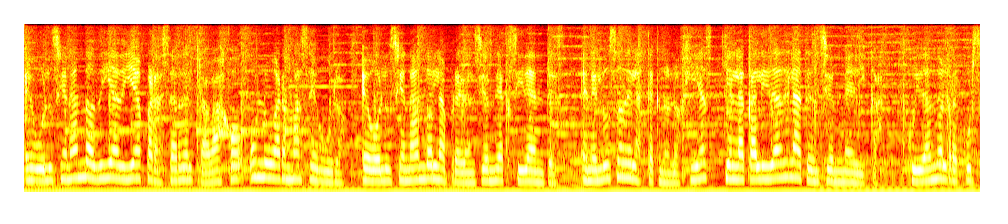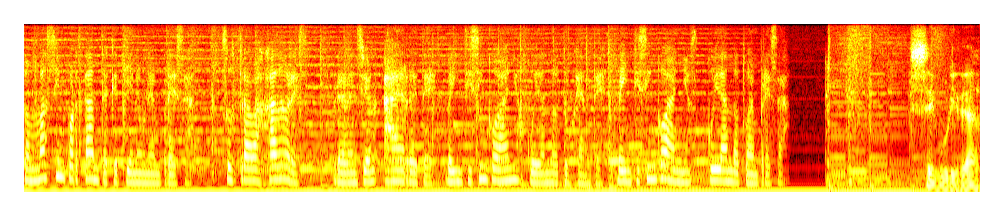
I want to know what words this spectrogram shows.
evolucionando día a día para hacer del trabajo un lugar más seguro, evolucionando en la prevención de accidentes, en el uso de las tecnologías y en la calidad de la atención médica, cuidando el recurso más importante que tiene una empresa, sus trabajadores. Prevención ART. 25 años cuidando a tu gente, 25 años cuidando a tu empresa. Seguridad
